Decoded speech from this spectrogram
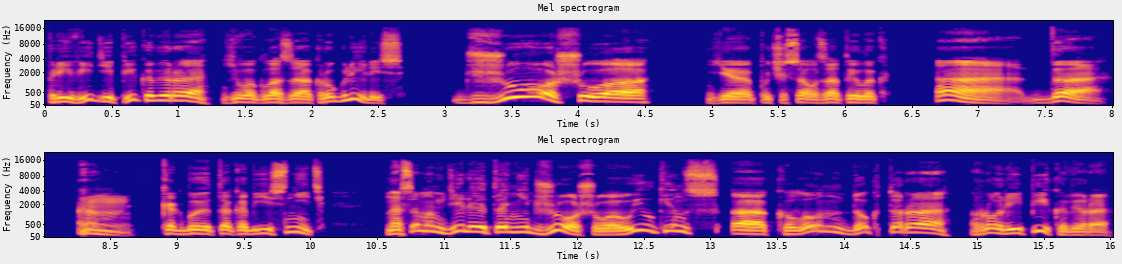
При виде Пиковера его глаза округлились. «Джошуа!» — я почесал затылок. «А, да, как бы так объяснить?» На самом деле это не Джошуа Уилкинс, а клон доктора Рори Пиковера.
